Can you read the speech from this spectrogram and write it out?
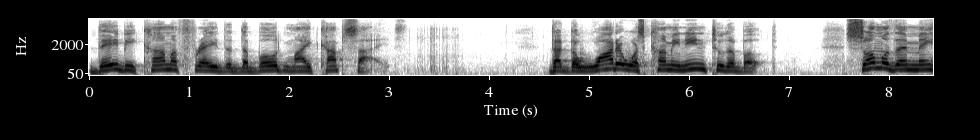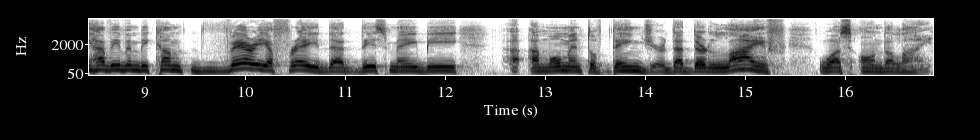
they become afraid that the boat might capsize, that the water was coming into the boat. Some of them may have even become very afraid that this may be a, a moment of danger, that their life was on the line.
